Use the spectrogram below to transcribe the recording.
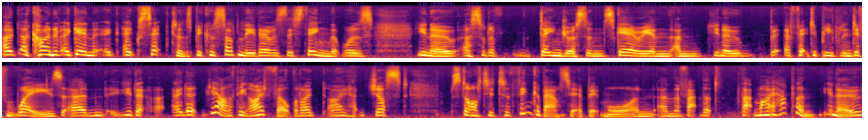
a, a kind of again acceptance because suddenly there was this thing that was, you know, a sort of dangerous and scary and and you know affected people in different ways. And you know, I, yeah, I think I felt that I I had just started to think about it a bit more and and the fact that that might happen. You know.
